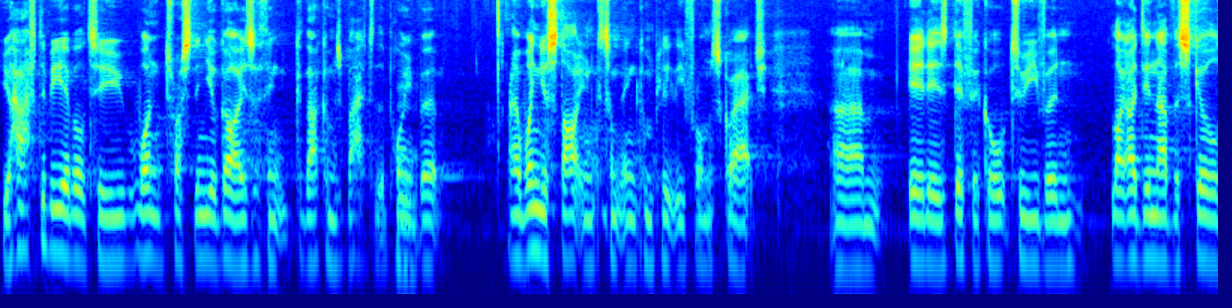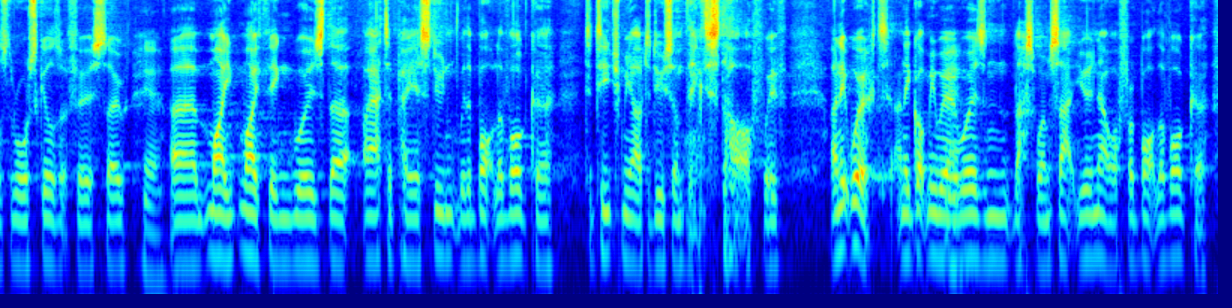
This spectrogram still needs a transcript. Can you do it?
you have to be able to one trust in your guys. I think that comes back to the point, mm. but uh, when you're starting something completely from scratch, um, it is difficult to even like I didn't have the skills, the raw skills at first. So yeah. uh, my my thing was that I had to pay a student with a bottle of vodka to teach me how to do something to start off with, and it worked, and it got me where yeah. I was, and that's why I'm sat here now for a bottle of vodka.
